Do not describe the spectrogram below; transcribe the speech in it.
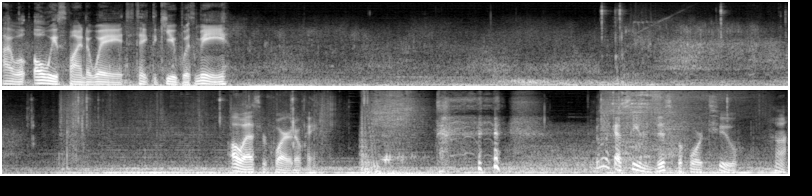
I will always find a way to take the cube with me. Oh, that's required, okay. I feel like I've seen this before, too. Huh.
